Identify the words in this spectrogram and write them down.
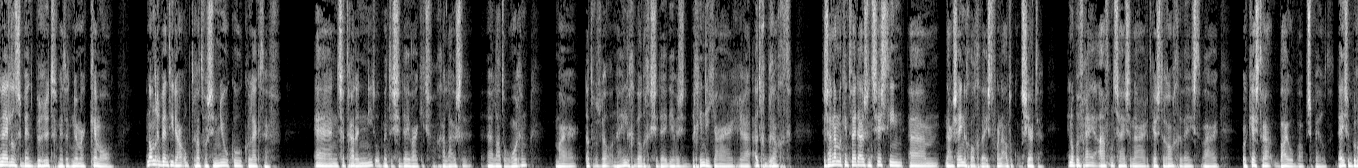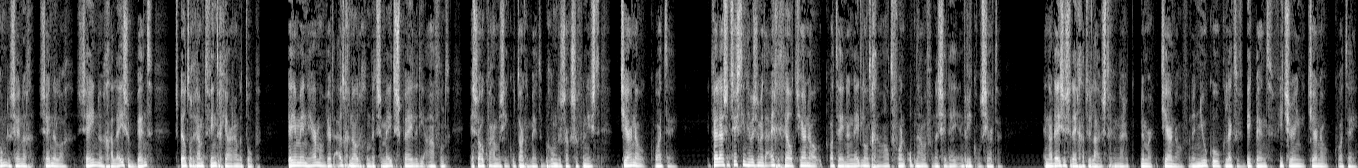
De Nederlandse band Brut met het nummer Camel. Een andere band die daar optrad was de New Cool Collective. En ze traden niet op met de cd waar ik iets van ga luisteren, uh, laten horen. Maar dat was wel een hele geweldige cd. Die hebben ze begin dit jaar uh, uitgebracht. Ze zijn namelijk in 2016 um, naar Senegal geweest voor een aantal concerten. En op een vrije avond zijn ze naar het restaurant geweest... waar Orchestra Baobab speelt. Deze beroemde Senegalese band speelt al ruim 20 jaar aan de top. Benjamin Herman werd uitgenodigd om met ze mee te spelen die avond... en zo kwamen ze in contact met de beroemde saxofonist Tierno Quate. In 2016 hebben ze met eigen geld Tierno Quate naar Nederland gehaald... voor een opname van een cd en drie concerten. En naar deze cd gaat u luisteren naar het nummer Tierno... van de New Cool Collective Big Band featuring Tierno Quate.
